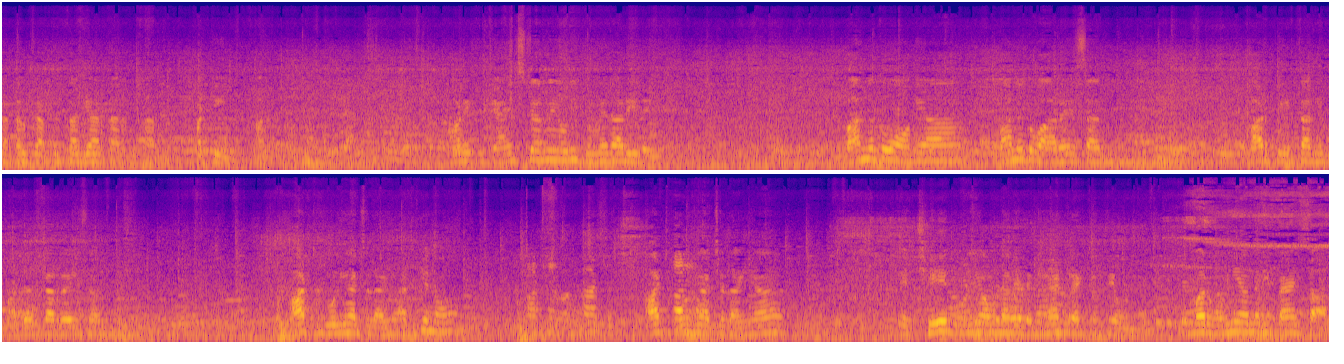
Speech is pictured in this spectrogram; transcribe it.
ਕਤਲ ਕਰ ਦਿੱਤਾ ਗਿਆ ਤਰਨਤਾਰਨ ਪੱਟੀ ਔਰ ਇੱਕ ਗੈਂਗਸਟਰ ਨੇ ਉਹਦੀ ਜ਼ਿੰਮੇਵਾਰੀ ਲਈ ਬੰਨ ਤੋਂ ਆਉਂਦਿਆਂ ਬੰਨ ਤੋਂ ਆ ਰਹੇ ਸਨ। ਹੜ ਪੀੜਤਾਂ ਦੀ ਮਦਦ ਕਰ ਰਹੇ ਸਨ। ਅੱਠ ਗੋਲੀਆਂ ਚਲਾਈਆਂ। ਅੱਠ ਕੇ ਨੌ? ਅੱਠ ਗੋਲੀਆਂ ਚਲਾਈਆਂ। ਤੇ 6 ਗੋਲੀਆਂ ਉਹਨਾਂ ਦੇ ਲੱਗੀਆਂ ਟਰੈਕਟਰ ਤੇ ਉਹਨਾਂ ਉਮਰ ਹੋਣੀ ਆ ਉਹਨਾਂ ਦੀ 65 ਸਾਲ।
